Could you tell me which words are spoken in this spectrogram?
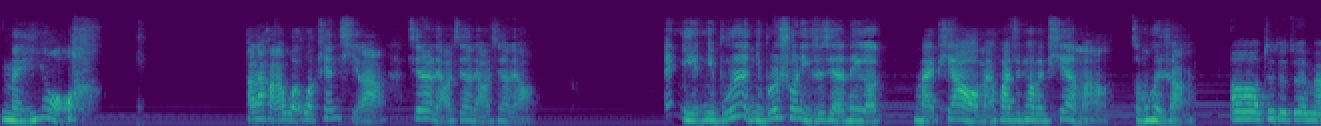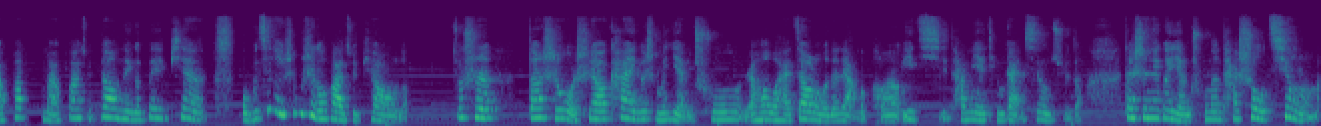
没有。好了好了，我我偏题了，接着聊，接着聊，接着聊。哎，你你不是你不是说你之前那个买票买话剧票被骗吗？怎么回事？哦，对对对，买话买话剧票那个被骗，我不记得是不是个话剧票了。就是当时我是要看一个什么演出，然后我还叫了我的两个朋友一起，他们也挺感兴趣的。但是那个演出呢，它售罄了嘛，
